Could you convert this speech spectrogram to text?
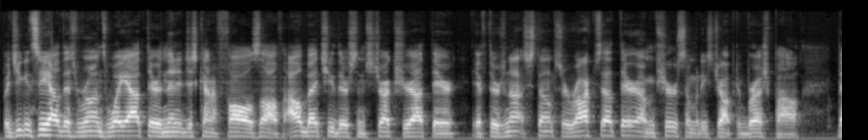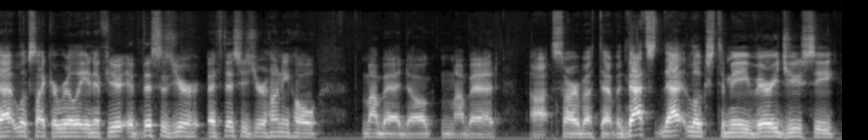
But you can see how this runs way out there and then it just kind of falls off. I'll bet you there's some structure out there. If there's not stumps or rocks out there, I'm sure somebody's dropped a brush pile. That looks like a really, and if you if this is your if this is your honey hole, my bad dog, my bad. Uh, sorry about that. But that's that looks to me very juicy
